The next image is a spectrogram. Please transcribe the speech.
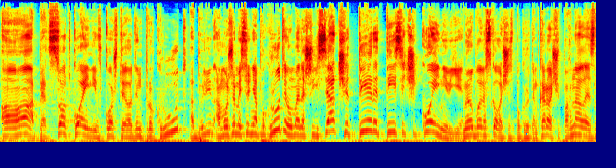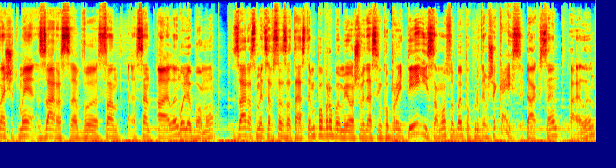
Ага, 500 коїнів коштує один прокрут. А блін, а може ми сьогодні покрутимо? У мене 64 тисячі коїнів є. Ми обов'язково щас покрутимо. Коротше, погнали. Значить, ми зараз е, в Сент Айленд. По-любому. Зараз ми це все затестимо. Попробуємо його швидесенько пройти і само собою покрутимо ще кейси. Так, Сент Айленд.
